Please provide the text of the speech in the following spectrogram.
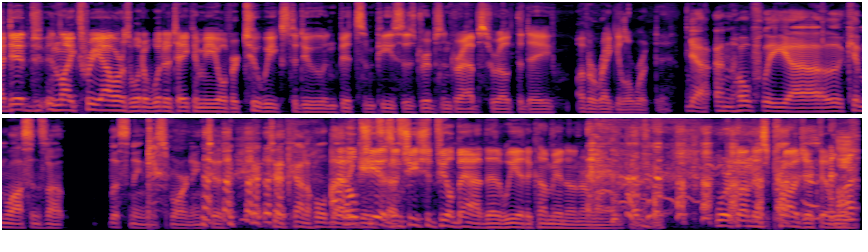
I did in like three hours what it would have taken me over two weeks to do in bits and pieces, dribs and drabs throughout the day of a regular workday. Yeah, and hopefully uh, Kim Lawson's not listening this morning to to kind of hold that I hope against she is, us. and she should feel bad that we had to come in on our long weekend to work on this project that we. I,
